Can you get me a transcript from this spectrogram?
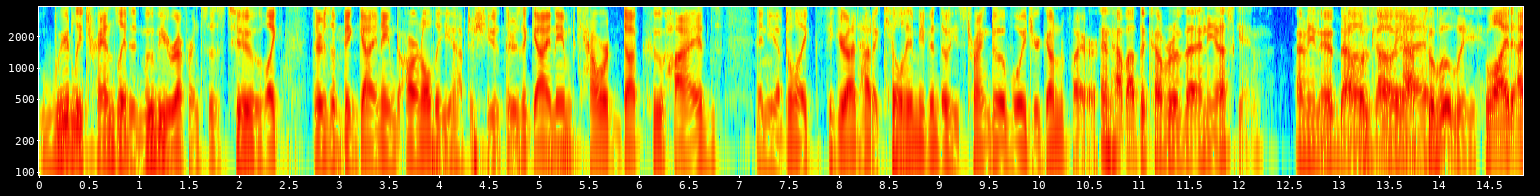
weirdly translated movie references too. Like, there's a big guy named Arnold that you have to shoot. There's a guy named Coward Duck who hides, and you have to like figure out how to kill him, even though he's trying to avoid your gunfire. And how about the cover of that NES game? I mean, it, that Oh, was oh, yeah. absolutely. Well, I, I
